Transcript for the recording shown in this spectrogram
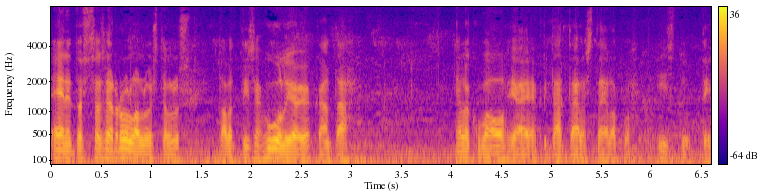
eilen tuossa sen rullaluistelus tavattiin se Julio, joka on tää elokuvaohjaaja ja pitää täällä sitä elokuvainstituuttia.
